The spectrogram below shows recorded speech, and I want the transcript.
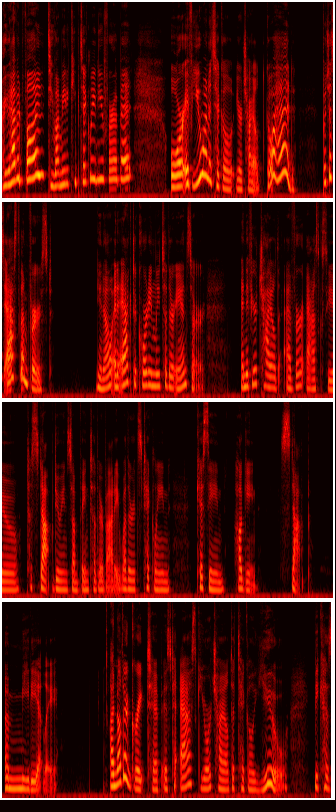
Are you having fun? Do you want me to keep tickling you for a bit? Or if you want to tickle your child, go ahead, but just ask them first, you know, and act accordingly to their answer. And if your child ever asks you to stop doing something to their body, whether it's tickling, kissing, hugging, stop immediately. Another great tip is to ask your child to tickle you because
